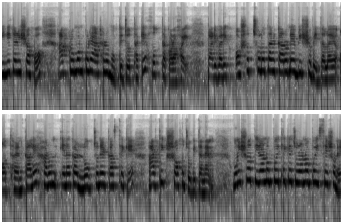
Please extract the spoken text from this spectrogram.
মিলিটারি সহ আক্রমণ করে আঠারো মুক্তিযোদ্ধাকে হত্যা করা হয়। পারিবারিক অসচ্ছলতার কারণে বিশ্ববিদ্যালয়ে অধ্যয়নকালে হারুন এলাকার লোকজনের কাছ থেকে আর্থিক সহযোগিতা নেন। উনিশশো তিরানব্বই থেকে চুরানব্বই সেশনে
